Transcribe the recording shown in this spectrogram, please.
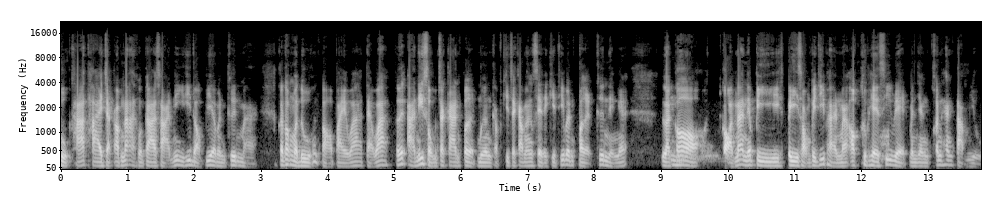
ถูกท้าทายจากอำนาจของตราสารหนี้ที่ดอกเบี้ยมันขึ้นมา ก็ต้องมาดูกันต่อไปว่า แต่ว่าเอยอ่านี่สงจากการเปิดเมืองกับกิจกรรมทางเศรษฐกิจที่มันเปิดขึ้นอย่างเงี้ย แล้วก็ ก่อนหน้านี้ปีปีสองปีที่ผ่านมา occupancy rate มันยังค่อนข้างต่ำอยู่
